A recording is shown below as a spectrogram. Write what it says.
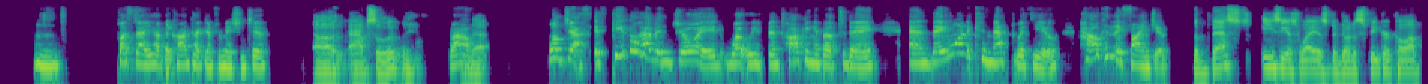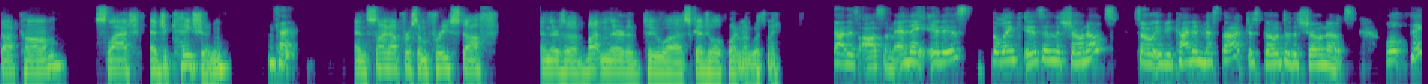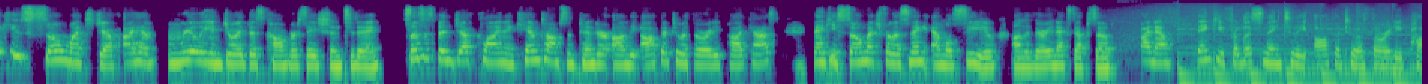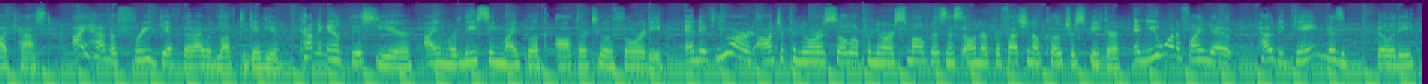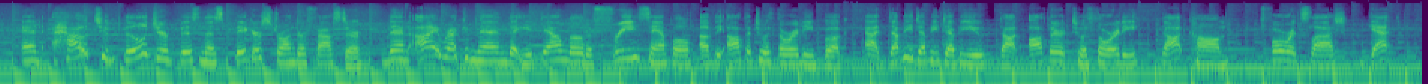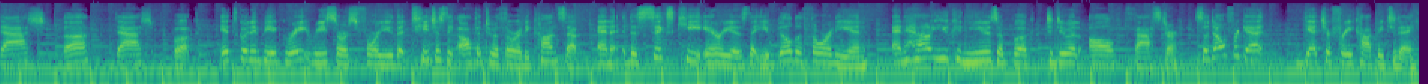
Mm-hmm. Plus now you have the contact information too. Uh absolutely. Wow. Well, Jeff, if people have enjoyed what we've been talking about today and they want to connect with you, how can they find you? The best, easiest way is to go to speakercoop.com slash education. Okay and sign up for some free stuff. And there's a button there to to uh, schedule appointment with me. That is awesome. And they it is the link is in the show notes. So if you kind of missed that, just go to the show notes. Well, thank you so much, Jeff. I have really enjoyed this conversation today. So, this has been Jeff Klein and Kim Thompson Pinder on the Author to Authority podcast. Thank you so much for listening, and we'll see you on the very next episode. Bye now. Thank you for listening to the Author to Authority podcast. I have a free gift that I would love to give you. Coming out this year, I am releasing my book, Author to Authority. And if you are an entrepreneur, solopreneur, small business owner, professional coach, or speaker, and you want to find out how to gain visibility, and how to build your business bigger, stronger, faster, then I recommend that you download a free sample of the Author to Authority book at www.authortoauthority.com forward slash get dash the dash book. It's going to be a great resource for you that teaches the author to authority concept and the six key areas that you build authority in and how you can use a book to do it all faster. So don't forget, get your free copy today.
